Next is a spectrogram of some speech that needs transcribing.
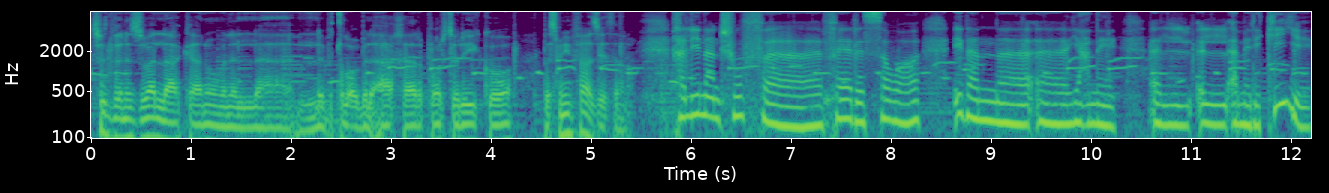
شفت فنزويلا كانوا من اللي بيطلعوا بالآخر بورتوريكو. بس مين فاز يا ترى؟ خلينا نشوف آه، فارس سوا. اذا آه، يعني الأمريكية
